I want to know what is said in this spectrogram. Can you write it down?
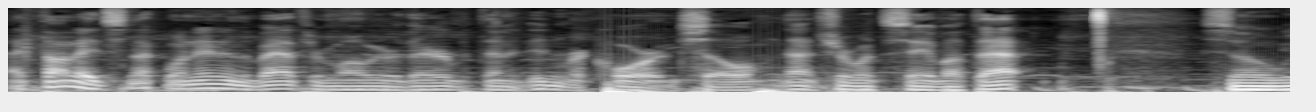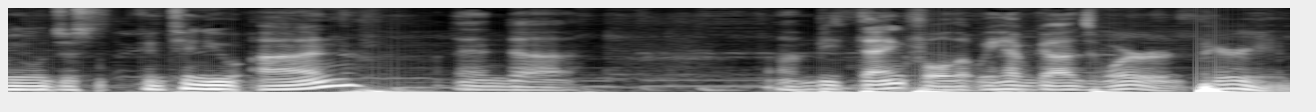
I thought I'd snuck one in in the bathroom while we were there, but then it didn't record. So, not sure what to say about that. So, we will just continue on and uh, um, be thankful that we have God's word. Period.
